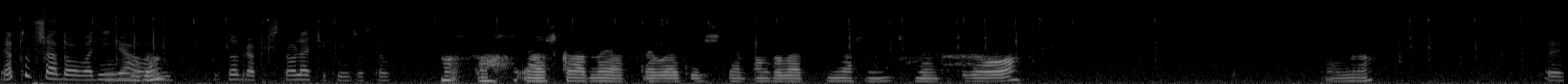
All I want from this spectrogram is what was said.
Jak to przeładować? Nie No, działa dobra. mi. Dobra, pistolecik mi został. No, ach, ja już kradnę jak tego jakieś te bransoletki, naszyjniki, nie wiem co to było. Dobra. Y.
